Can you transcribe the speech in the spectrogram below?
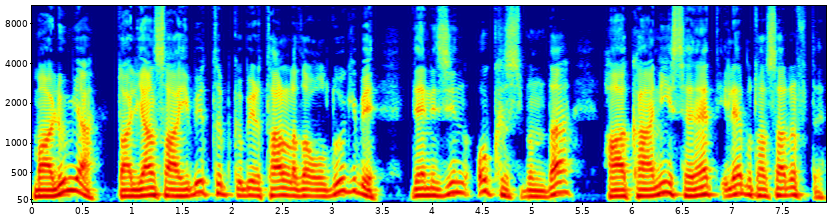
Malum ya dalyan sahibi tıpkı bir tarlada olduğu gibi denizin o kısmında Hakani senet ile bu tasarruftı.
